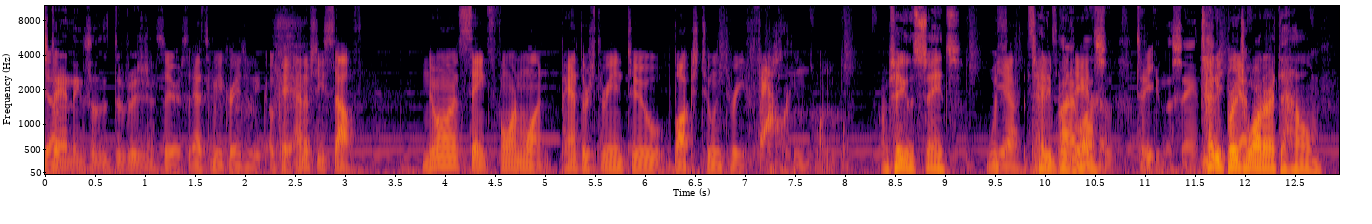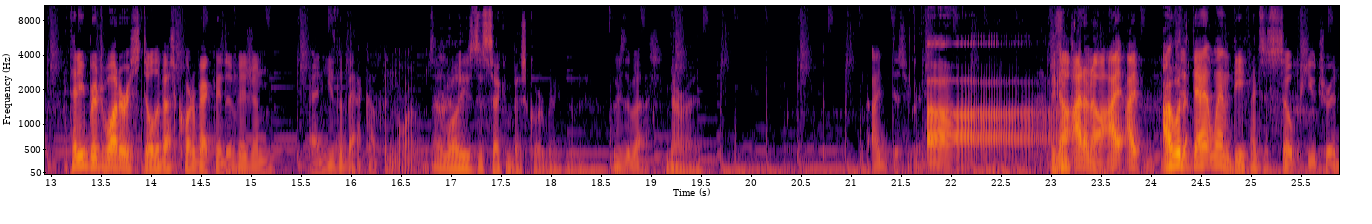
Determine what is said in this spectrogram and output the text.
yep. standings of the division. Seriously, that's gonna be a crazy week. Okay, NFC South. New Orleans Saints four and one, Panthers three and two, Bucs two and three, Falcons one and four. I'm taking the Saints with Yeah, Teddy Saints. I'm I'm Bridgewater. also taking the Saints. Teddy Yeah. Bridgewater at the helm. Teddy Bridgewater is still the best quarterback in the division, and he's the backup in New Orleans. Uh, well, he's the second best quarterback in the division. Who's the best? Matt Ryan. I disagree. Uh, no, I don't know. I, I I would- That Atlanta defense is so putrid.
